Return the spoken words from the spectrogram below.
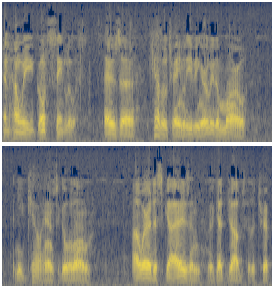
and how we go to St. Louis? There's a cattle train leaving early tomorrow. They need cowhands to go along. I'll wear a disguise and we'll get jobs for the trip.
